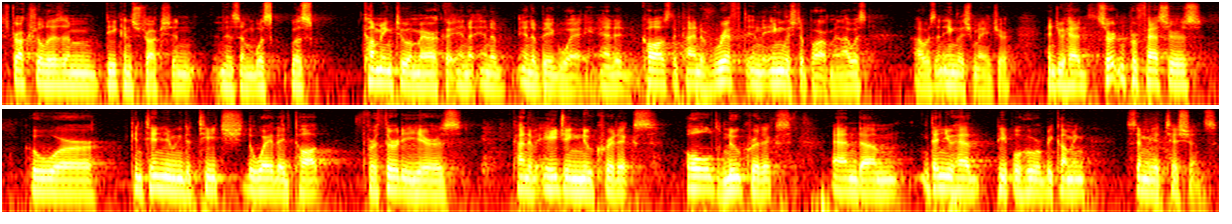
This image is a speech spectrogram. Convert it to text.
structuralism, deconstructionism was, was coming to America in a, in, a, in a big way. And it caused a kind of rift in the English department. I was, I was an English major. And you had certain professors who were continuing to teach the way they'd taught for 30 years, kind of aging new critics, old new critics. And um, then you had people who were becoming semioticians.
